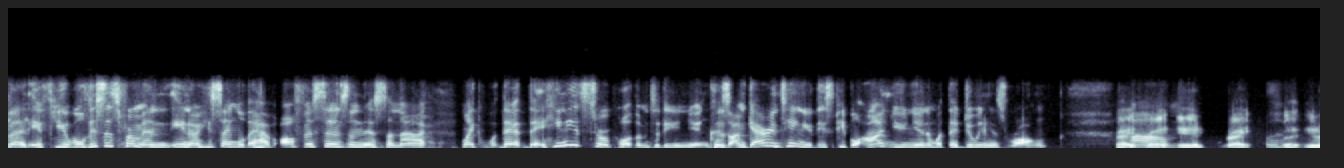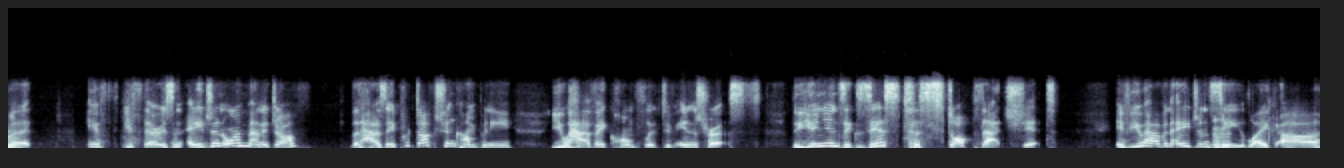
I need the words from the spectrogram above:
But if you well this is from and you know he's saying well they have offices and this and that. Like they he needs to report them to the union because i'm guaranteeing you these people aren't union and what they're doing is wrong. Right um, right and right but you know. but if if there is an agent or a manager that has a production company you have a conflict of interests the unions exist to stop that shit. If you have an agency like uh,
